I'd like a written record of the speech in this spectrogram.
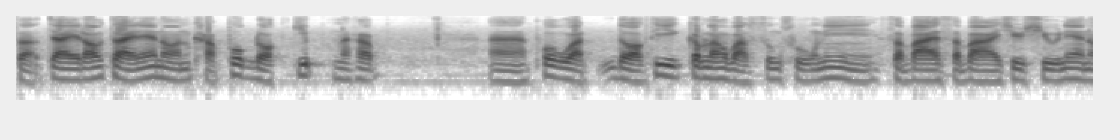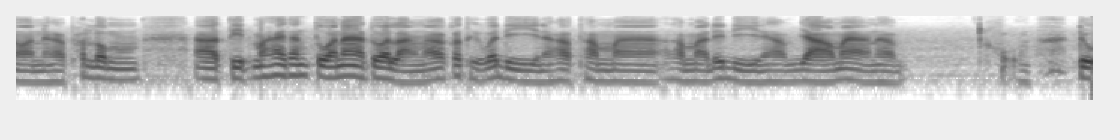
สะใจเล้าใจแน่นอนขับพวกดอกกิฟนะครับอ่าพวกวัดดอกที่กำลังวัดสูงๆนี่สบายสบายชิวๆแน่นอนนะครับพัดลมอ่าติดมาให้ทั้งตัวหน้าตัวหลังนะก็ถือว่าดีนะครับทำมาทำมาได้ดีนะครับ ยาวมากนะครับ ดู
